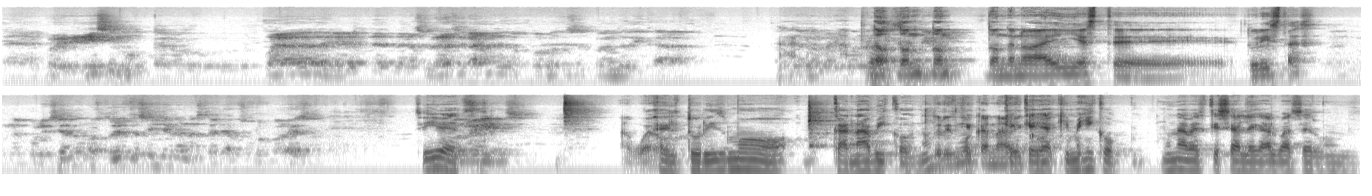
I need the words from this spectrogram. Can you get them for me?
Eh, prohibidísimo, pero fuera de, de- de las ciudades grandes, los pueblos sí se pueden dedicar a vender la marihuana. Don- don- don- donde no hay este turistas. La policía, no, los turistas sí llegan hasta allá solo para eso. Sí, No es me digas. Ah, huevo. el turismo canábico, ¿no? Turismo Que- que- canábico. Que, aquí en México, una vez que sea legal, va a ser un,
